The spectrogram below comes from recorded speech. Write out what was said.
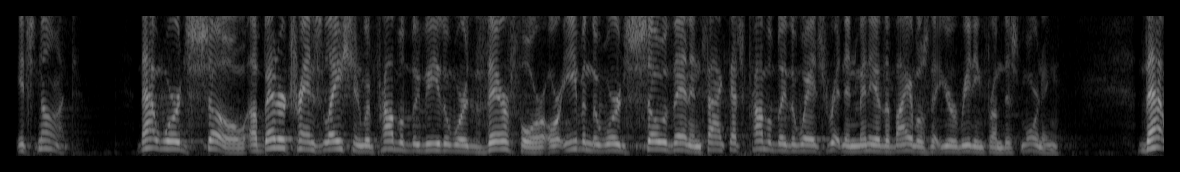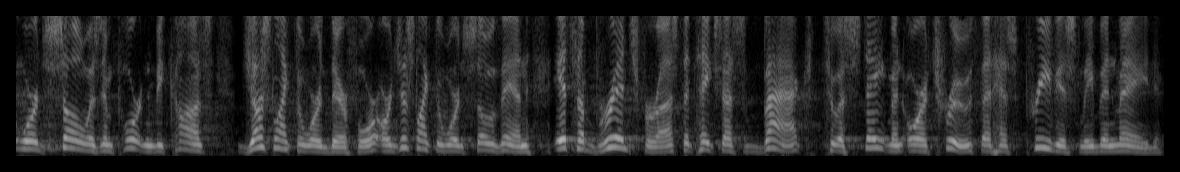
It's not. That word so, a better translation would probably be the word therefore, or even the word so then. In fact, that's probably the way it's written in many of the Bibles that you're reading from this morning. That word so is important because just like the word therefore, or just like the word so then, it's a bridge for us that takes us back to a statement or a truth that has previously been made.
